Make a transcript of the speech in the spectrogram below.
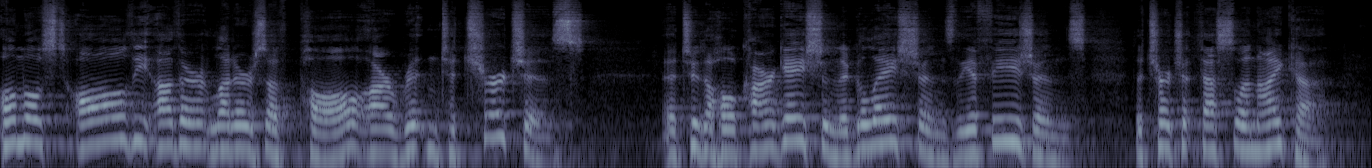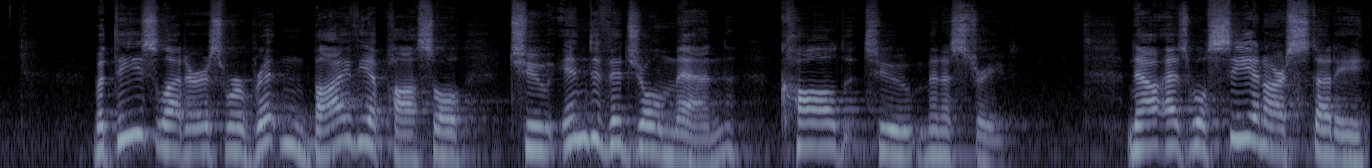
Almost all the other letters of Paul are written to churches to the whole congregation the Galatians, the Ephesians, the church at Thessalonica. But these letters were written by the apostle to individual men called to ministry. Now, as we'll see in our study,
